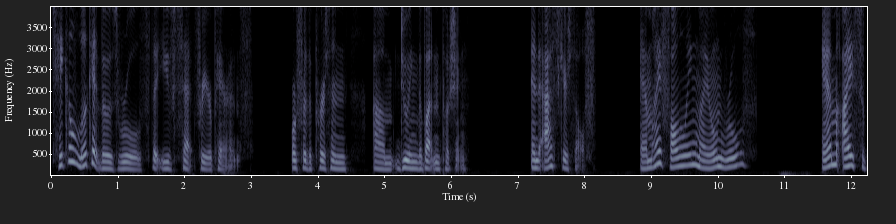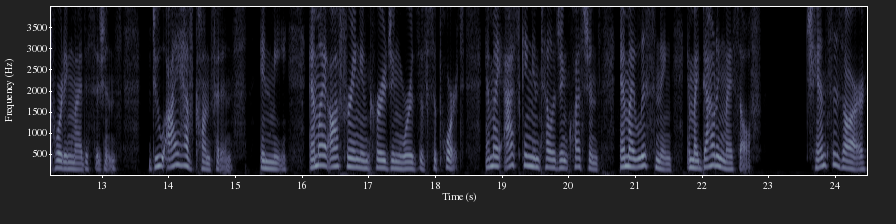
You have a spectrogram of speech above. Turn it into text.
take a look at those rules that you've set for your parents or for the person um, doing the button pushing and ask yourself Am I following my own rules? Am I supporting my decisions? Do I have confidence in me? Am I offering encouraging words of support? Am I asking intelligent questions? Am I listening? Am I doubting myself? Chances are,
